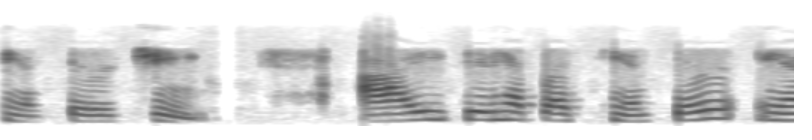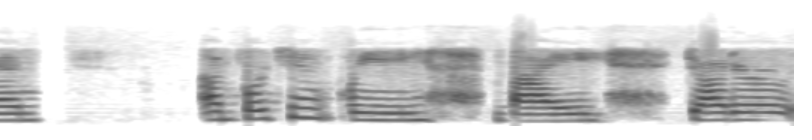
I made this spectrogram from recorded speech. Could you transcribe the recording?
cancer gene. I did have breast cancer, and unfortunately, my daughter,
